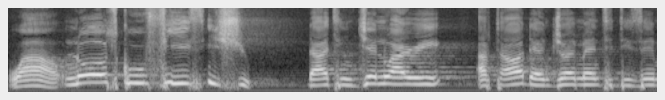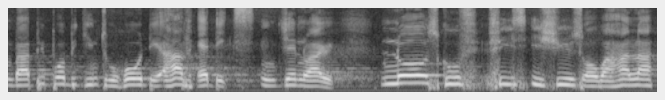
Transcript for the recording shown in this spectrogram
Wow. No school fees issue. That in January after all the enjoyment in December, people begin to hold, they have headaches in January. No school fees issues or wahala.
